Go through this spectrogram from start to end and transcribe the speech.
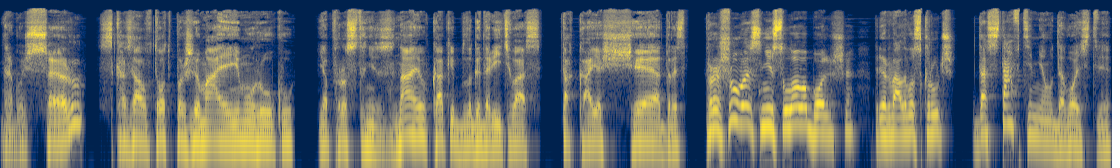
Дорогой сэр, — сказал тот, пожимая ему руку, — я просто не знаю, как и благодарить вас. Такая щедрость! Прошу вас ни слова больше, — прервал его Скрудж. Доставьте мне удовольствие.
